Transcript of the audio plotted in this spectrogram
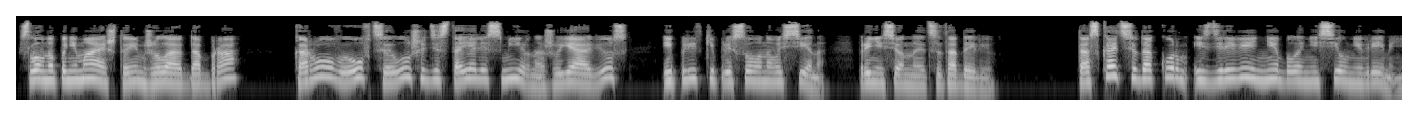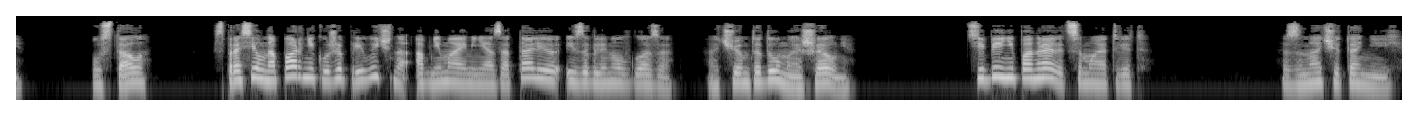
Словно понимая, что им желают добра, коровы, овцы и лошади стояли смирно, жуя овес и плитки прессованного сена, принесенные цитаделью. Таскать сюда корм из деревень не было ни сил, ни времени. «Устала?» — спросил напарник, уже привычно обнимая меня за талию и заглянул в глаза. «О чем ты думаешь, Элни?» «Тебе не понравится мой ответ». «Значит, о ней».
